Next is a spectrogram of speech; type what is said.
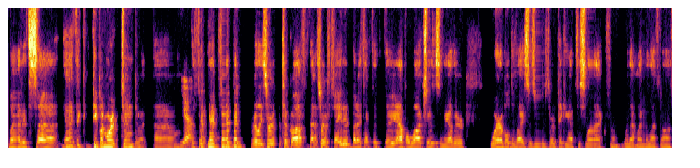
but it's uh, I think people are more attuned to it. Um, Yeah. The Fitbit, Fitbit really sort of took off, then it sort of faded. But I think that the Apple watches and the other wearable devices are sort of picking up the slack from where that might have left off.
